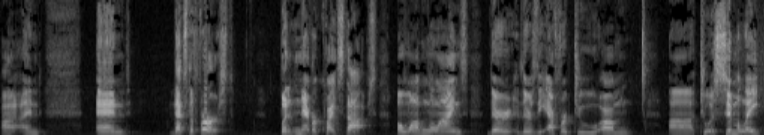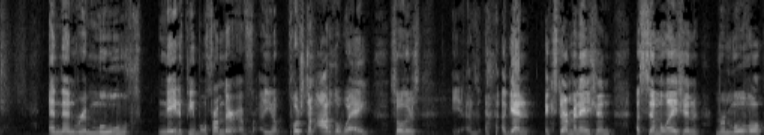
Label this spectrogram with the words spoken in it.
Uh, and and that's the first but it never quite stops. Along the lines, there there's the effort to um, uh, to assimilate and then remove native people from their you know push them out of the way. So there's again extermination, assimilation, removal.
